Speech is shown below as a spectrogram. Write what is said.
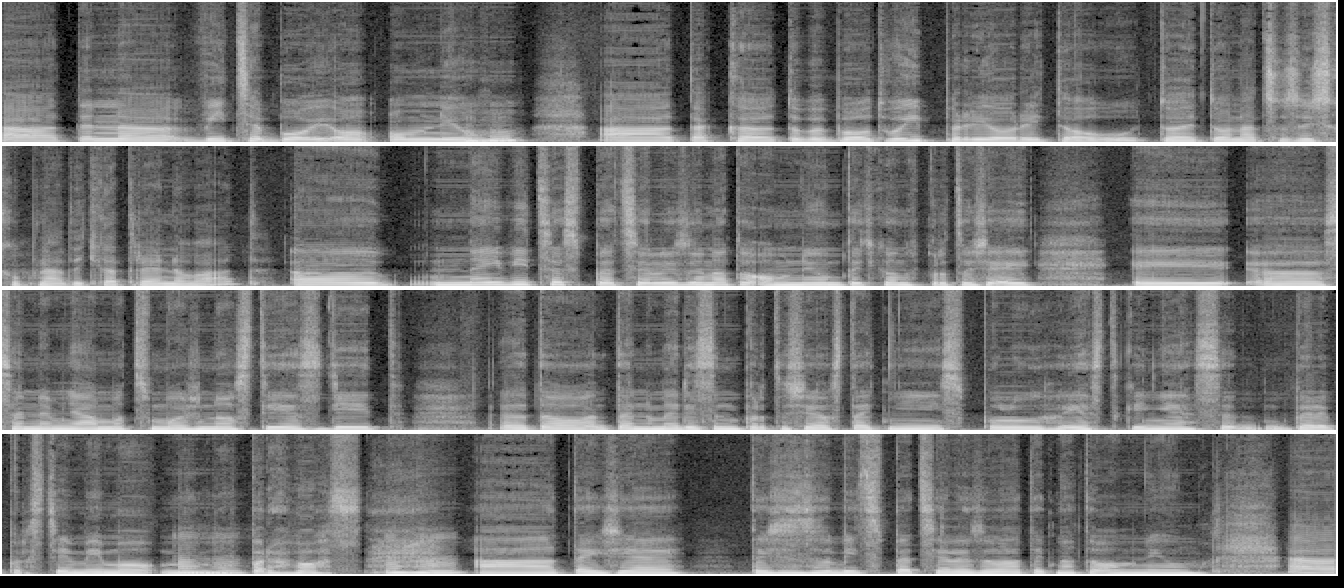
A ten eh, víceboj o Omnium, uh-huh. a tak eh, to by bylo tvojí prioritou? To je to, na co jsi schopná teďka trénovat? Uh, nejvíce specializuji na to Omnium teď, protože i, i uh, jsem neměla moc možnost jezdit Eh, to, ten medicine, protože ostatní spolujezdkyně byly prostě mimo, mimo uh-huh. provoz. Uh-huh. A takže takže jsem se víc specializovala teď na to Omnium. A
